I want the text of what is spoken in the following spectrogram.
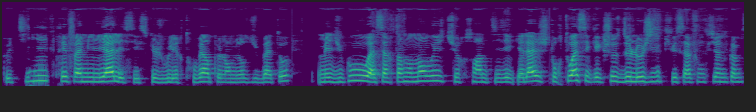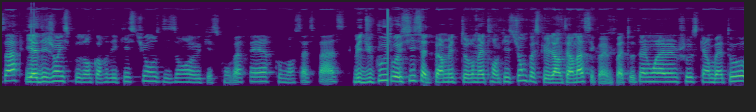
petit, très familial, et c'est ce que je voulais retrouver un peu l'ambiance du bateau. Mais du coup, à certains moments, oui, tu ressens un petit décalage. Pour toi, c'est quelque chose de logique que ça fonctionne comme ça. Il y a des gens, ils se posent encore des questions en se disant euh, qu'est-ce qu'on va faire, comment ça se passe. Mais du coup, toi aussi, ça te permet de te remettre en question parce que l'internat, c'est quand même pas totalement la même chose qu'un bateau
